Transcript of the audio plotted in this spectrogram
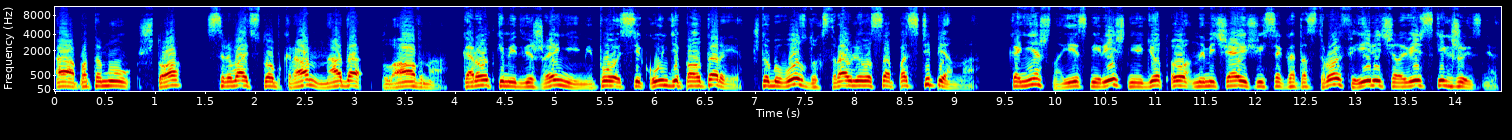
А потому что? Срывать стоп-кран надо плавно, короткими движениями по секунде-полторы, чтобы воздух стравливался постепенно. Конечно, если речь не идет о намечающейся катастрофе или человеческих жизнях.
